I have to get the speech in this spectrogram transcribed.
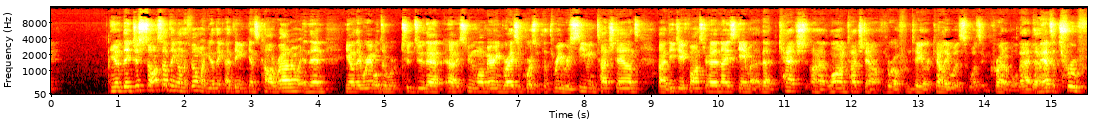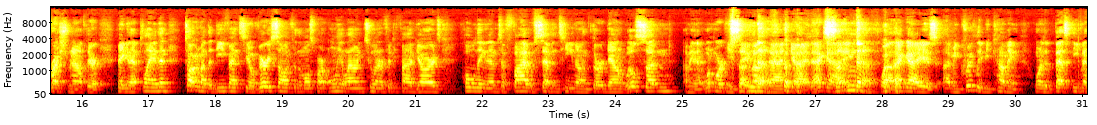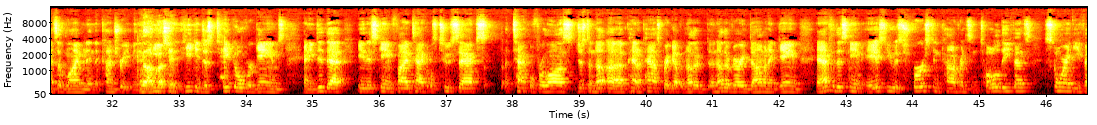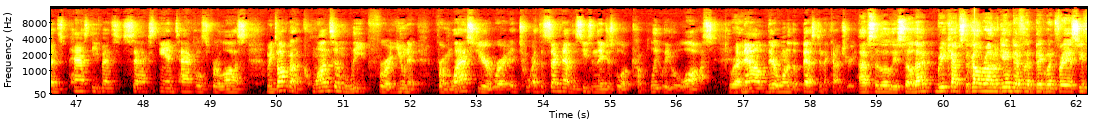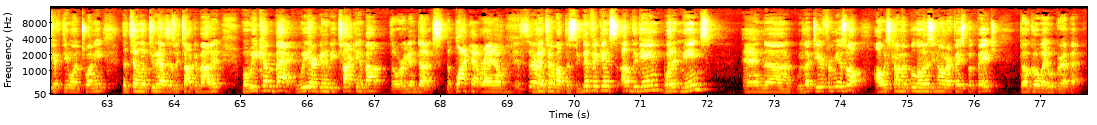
you know, they just saw something on the film. I think, I think against Colorado, and then you know they were able to to do that uh, extremely well. Marion Grice, of course, with the three receiving touchdowns. Uh, DJ Foster had a nice game. Uh, that catch on that long touchdown throw from Taylor Kelly was was incredible. That yeah. I mean, that's a true freshman out there making that play. And then talking about the defense, you know, very solid for the most part, only allowing 255 yards holding them to five of 17 on third down. Will Sutton, I mean, what more can you say about that guy? That guy, wow, that guy is, I mean, quickly becoming one of the best defensive linemen in the country. I mean, no, he, can, he can just take over games, and he did that in this game. Five tackles, two sacks. A tackle for loss, just another uh, a pass breakup, another another very dominant game. And after this game, ASU is first in conference in total defense, scoring defense, pass defense, sacks, and tackles for loss. I mean, talk about a quantum leap for a unit from last year, where at the second half of the season they just looked completely lost. Right. And now they're one of the best in the country. Absolutely. So that recaps the Colorado game. Definitely a big win for ASU, 51-20. The tale of two halves as we talk about it. When we come back, we are going to be talking about the Oregon Ducks, the blackout rhino. Yes, sir. We're going to talk about the significance of the game, what it means, and uh, we'd like to hear from you as well. Always comment below, as you know, on our Facebook page. Don't go away. We'll be right back.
